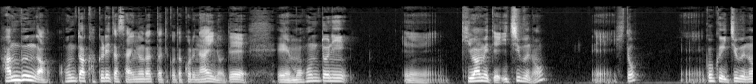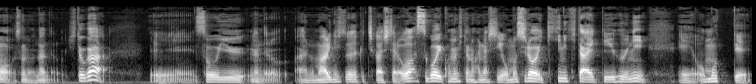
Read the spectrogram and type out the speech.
半分が本当は隠れた才能だったってことはこれないので、えー、もう本当に、えー、極めて一部の、えー、人？え、ごく一部の、その、なんだろう、人が、えー、そういう、なんだろう、あの、周りの人たちからしたら、わ、すごい、この人の話面白い、聞きに来たいっていう風に、えー、思って、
